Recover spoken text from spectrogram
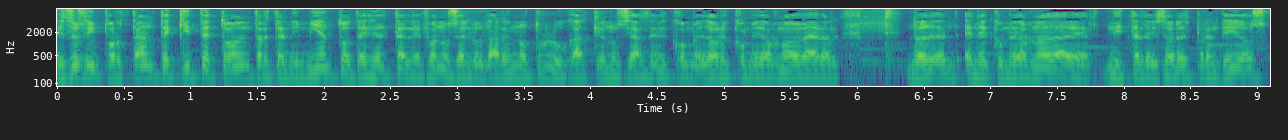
Eso es importante, quite todo entretenimiento, deje el teléfono celular en otro lugar que no sea en el comedor. El comedor no debe haber, en el comedor no debe haber ni televisores prendidos,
